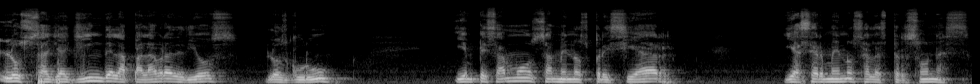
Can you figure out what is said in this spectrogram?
los Saiyajin de la palabra de Dios, los gurú, y empezamos a menospreciar y hacer menos a las personas.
